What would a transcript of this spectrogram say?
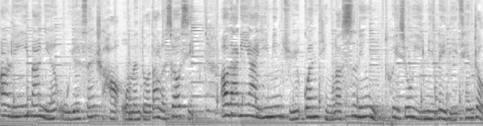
二零一八年五月三十号，我们得到了消息，澳大利亚移民局关停了四零五退休移民类别签证。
